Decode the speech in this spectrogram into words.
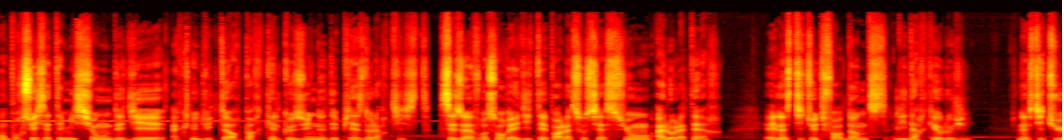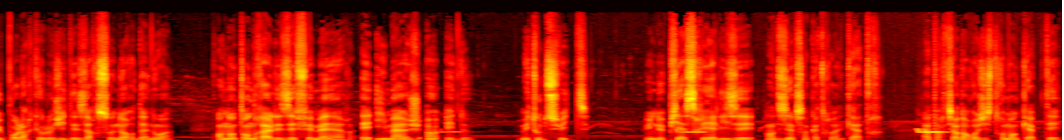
On poursuit cette émission dédiée à Knut Victor par quelques-unes des pièces de l'artiste. Ses œuvres sont rééditées par l'association Allo la Terre et l'Institut for Dance Lidarchéologie, l'Institut pour l'archéologie des arts sonores danois. On entendra les éphémères et images 1 et 2. Mais tout de suite, une pièce réalisée en 1984 à partir d'enregistrements captés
